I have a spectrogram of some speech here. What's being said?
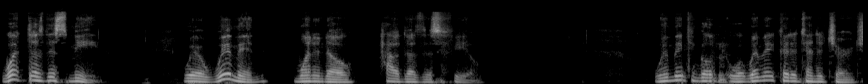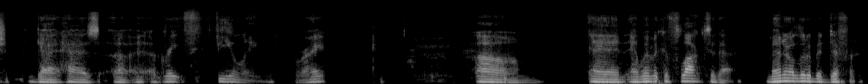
what does this mean? Where women want to know, how does this feel? Women can go, hmm. well, women could attend a church that has a, a great feeling, right? um, and and women could flock to that. Men are a little bit different.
